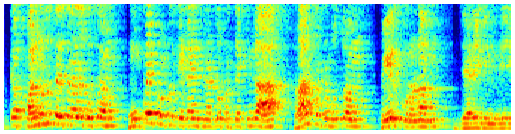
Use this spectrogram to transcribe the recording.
ఇంకా పన్నులు తదితరాల కోసం ముప్పై కోట్లు కేటాయించినట్లు ప్రత్యేకంగా రాష్ట్ర ప్రభుత్వం పేర్కొనడం జరిగింది.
